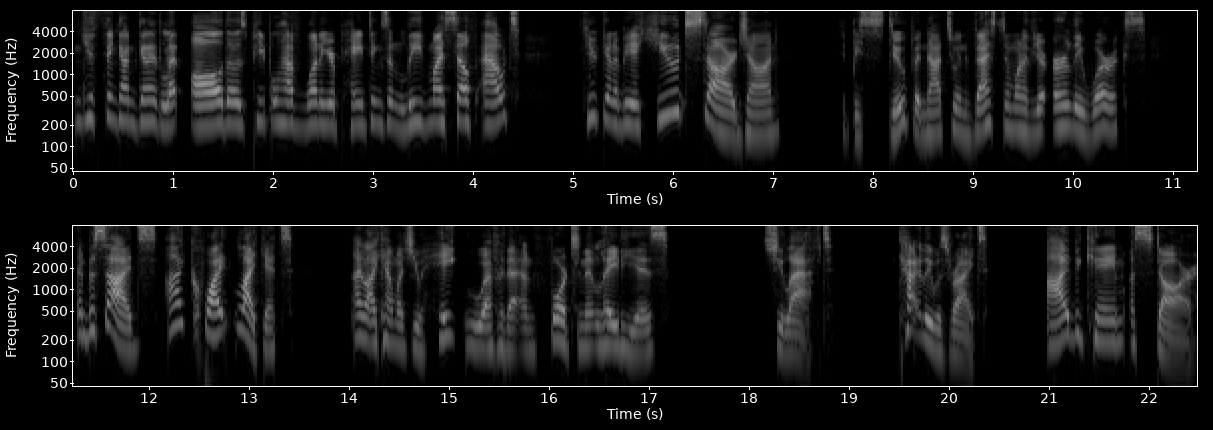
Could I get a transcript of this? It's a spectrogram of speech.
You think I'm gonna let all those people have one of your paintings and leave myself out? You're gonna be a huge star, John. It'd be stupid not to invest in one of your early works. And besides, I quite like it. I like how much you hate whoever that unfortunate lady is. She laughed. Kylie was right. I became a star.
